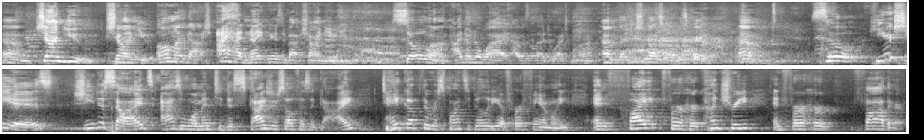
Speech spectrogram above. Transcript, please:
Um, Shan Yu. Shan Yu. Oh my gosh, I had nightmares about Shan Yu so long. I don't know why I was allowed to watch Mulan, um, but you should watch it. It was great. Um, so here she is she decides as a woman to disguise herself as a guy, take up the responsibility of her family, and fight for her country and for her father.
